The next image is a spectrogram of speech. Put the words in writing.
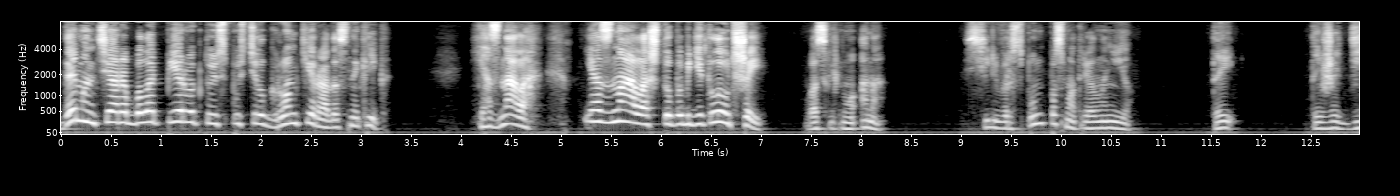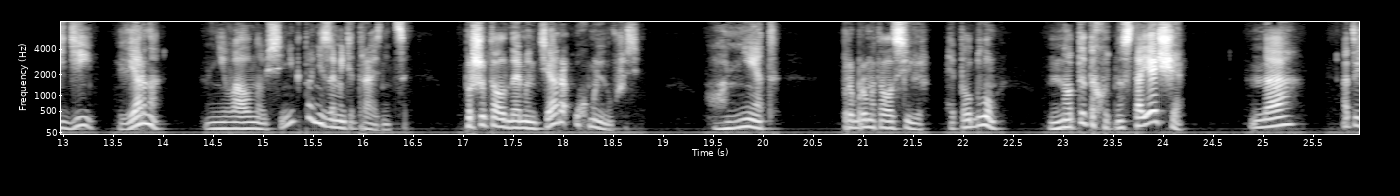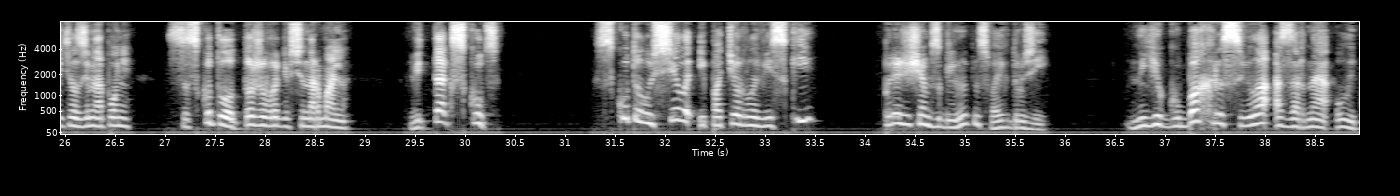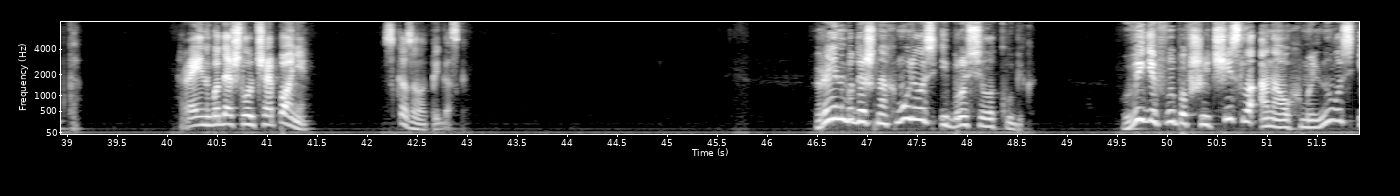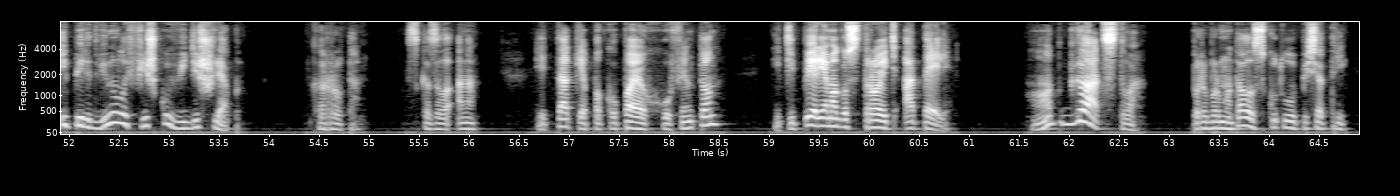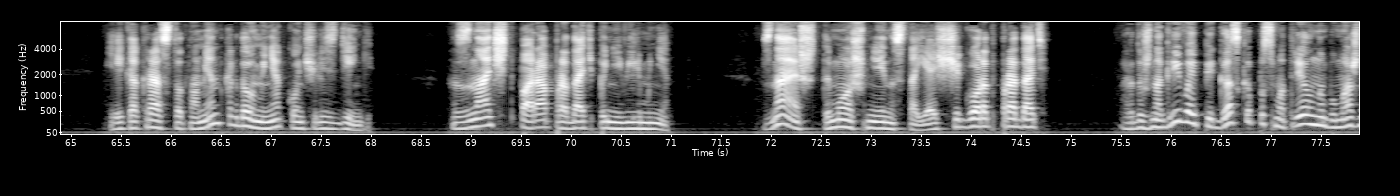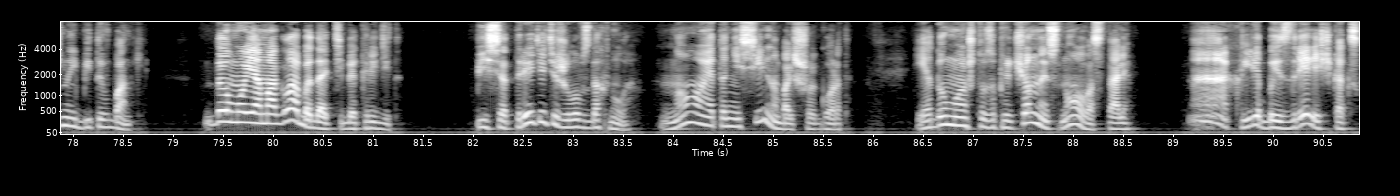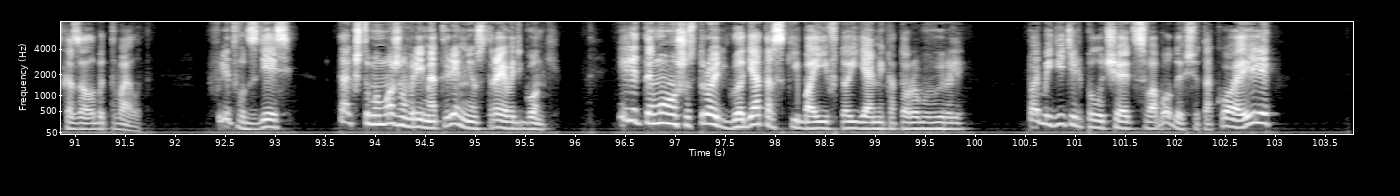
Демон Тиара была первой, кто испустил громкий радостный крик. «Я знала! Я знала, что победит лучший!» — воскликнула она. Сильверспун посмотрел на нее. «Ты... ты же Диди, верно?» «Не волнуйся, никто не заметит разницы», — прошептал Даймон Тиара, ухмыльнувшись. «О, нет!» — пробормотала Сильвер. «Эпплблум, но ты-то хоть настоящая?» «Да», — ответил Земнопони. «Со Скутлу тоже вроде все нормально. Ведь так, Скутс?» Скутл села и потерла виски, прежде чем взглянуть на своих друзей. На ее губах расцвела озорная улыбка. «Рейн будешь лучшая пони!» — сказала Пегаска. Рейнбудеш нахмурилась и бросила кубик. Увидев выпавшие числа, она ухмыльнулась и передвинула фишку в виде шляпы. «Круто», — сказала она. «Итак я покупаю Хуффингтон, и теперь я могу строить отели». «От гадство!» — пробормотала Скутлу 53. И как раз в тот момент, когда у меня кончились деньги. «Значит, пора продать Паневиль мне. Знаешь, ты можешь мне и настоящий город продать». Радужногривая Пегаска посмотрела на бумажные биты в банке. «Думаю, я могла бы дать тебе кредит». 53-я тяжело вздохнула. Но это не сильно большой город. Я думаю, что заключенные снова восстали. А, хлеба и зрелищ, как сказала бы Твайлет. Флитвуд здесь, так что мы можем время от времени устраивать гонки. Или ты можешь устроить гладиаторские бои в той яме, которую вы вырыли. Победитель получает свободу и все такое, или...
